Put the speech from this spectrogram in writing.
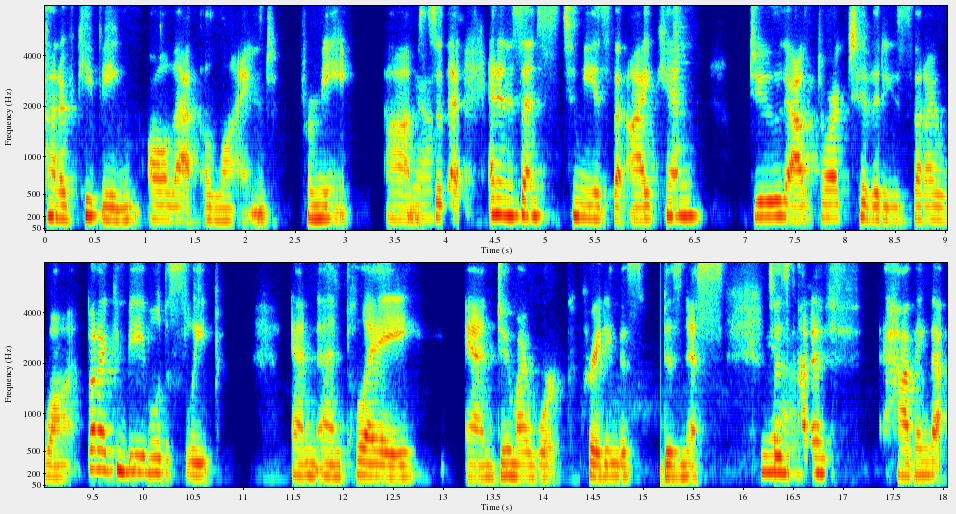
kind of keeping all that aligned for me. Um, yeah. So that, and in a sense, to me, is that I can do the outdoor activities that I want, but I can be able to sleep and and play and do my work, creating this business. Yeah. So it's kind of having that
